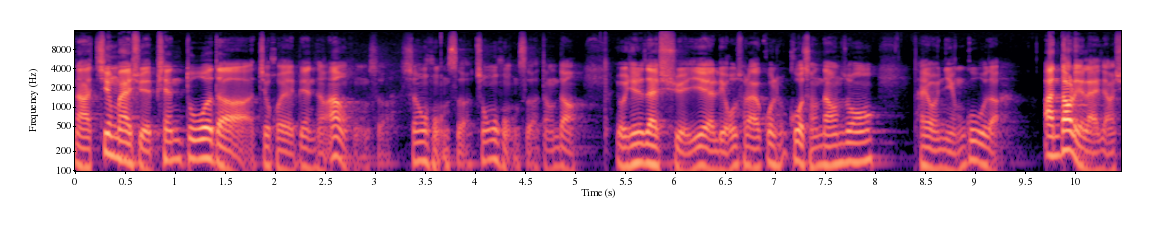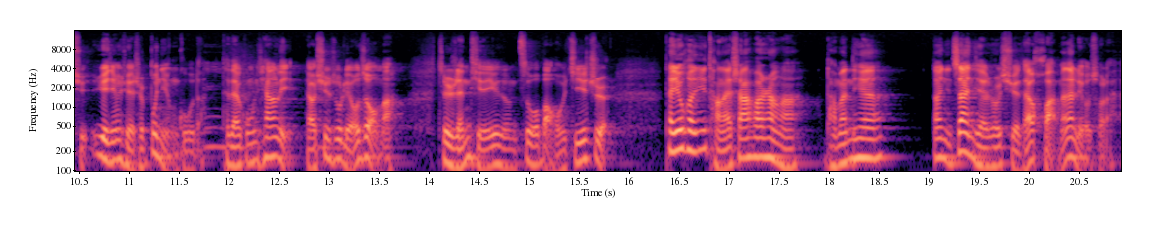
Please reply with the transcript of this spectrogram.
那静脉血偏多的就会变成暗红色、深红色、棕红色等等。尤其是在血液流出来过过程当中，它有凝固的。按道理来讲，血月经血是不凝固的，它在宫腔里要迅速流走嘛，这是人体的一种自我保护机制。但有可能你躺在沙发上啊，躺半天，当你站起来的时候，血才缓慢的流出来。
